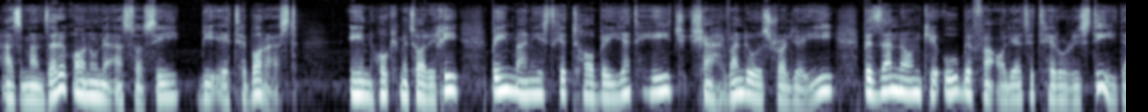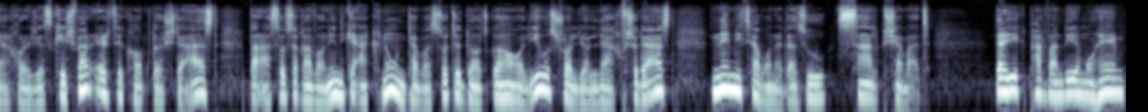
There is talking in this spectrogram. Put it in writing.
از منظر قانون اساسی بی اعتبار است این حکم تاریخی به این معنی است که تابعیت هیچ شهروند استرالیایی به زن آنکه او به فعالیت تروریستی در خارج از کشور ارتکاب داشته است بر اساس قوانینی که اکنون توسط دادگاه عالی استرالیا لغو شده است نمی‌تواند از او سلب شود. در یک پرونده مهم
